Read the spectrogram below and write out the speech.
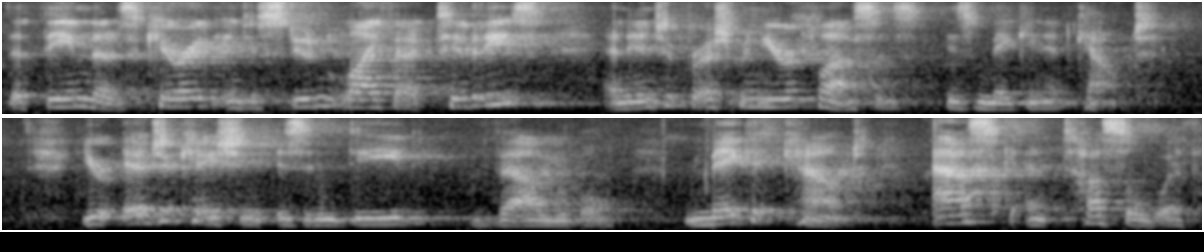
the theme that is carried into student life activities and into freshman year classes, is making it count. Your education is indeed valuable. Make it count. Ask and tussle with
